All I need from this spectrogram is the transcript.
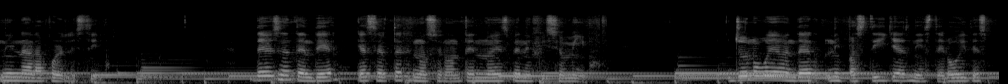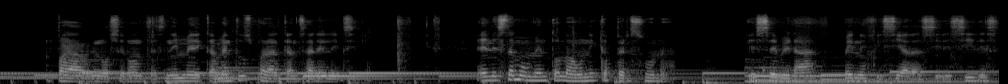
ni nada por el estilo. Debes entender que hacerte rinoceronte no es beneficio mío. Yo no voy a vender ni pastillas ni esteroides para rinocerontes ni medicamentos para alcanzar el éxito. En este momento la única persona que se verá beneficiada si decides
